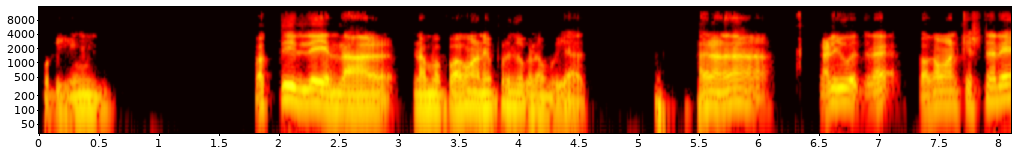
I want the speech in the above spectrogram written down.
முடியும். பக்தி இல்லை என்றால் நம்ம பகவானை புரிந்து கொள்ள முடியாது. அதனால தான் கலியுகத்தில் பகவான் கிருஷ்ணரே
